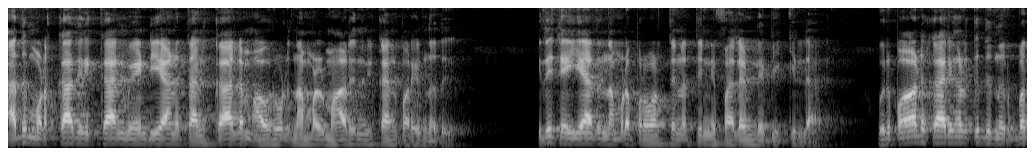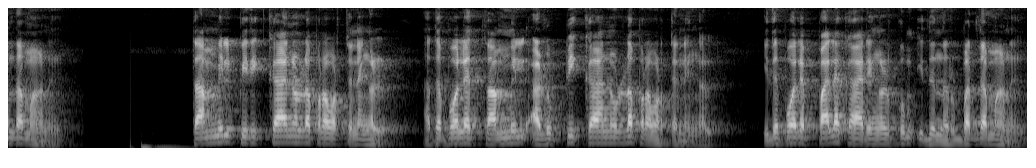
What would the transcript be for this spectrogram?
അത് മുടക്കാതിരിക്കാൻ വേണ്ടിയാണ് തൽക്കാലം അവരോട് നമ്മൾ മാറി നിൽക്കാൻ പറയുന്നത്. ഇത് ചെയ്യാതെ നമ്മുടെ പ്രവർത്തനത്തിന് ഫലം ലഭിക്കില്ല. ഒരുപാട് കാര്യങ്ങൾക്ക് ഇത് നിർബന്ധമാണ്. തമ്മിൽ പിരിക്കാനുള്ള പ്രവർത്തനങ്ങൾ അതുപോലെ തമ്മിൽ അടുപ്പിക്കാനുള്ള പ്രവർത്തനങ്ങൾ. ഇതുപോലെ പല കാര്യങ്ങൾക്കും ഇത് നിർബന്ധമാണ്.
